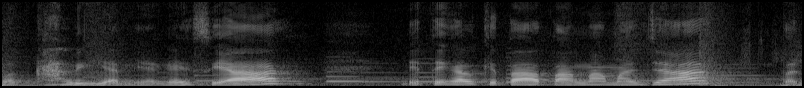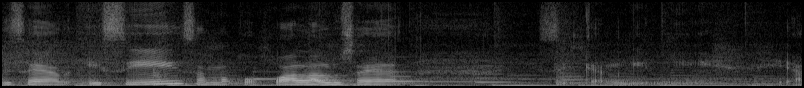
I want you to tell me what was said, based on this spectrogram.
buat kalian ya guys ya. Ini tinggal kita tanam aja. Tadi saya isi sama kokoal lalu saya isikan gini ya.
